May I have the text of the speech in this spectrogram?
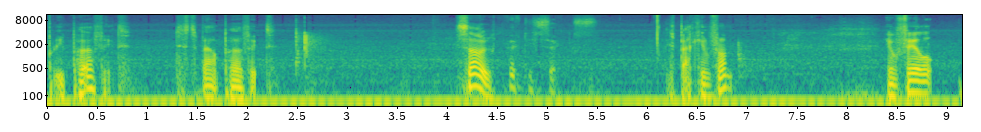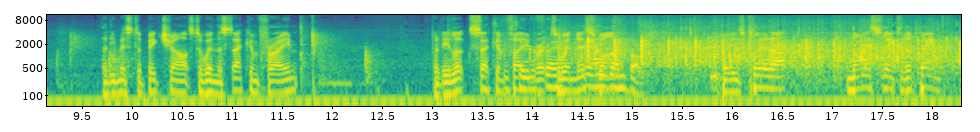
Pretty perfect. Just about perfect. So, 56. he's back in front. He'll feel that he missed a big chance to win the second frame. But he looks second Second favourite to win this Liang one. But he's cleared up nicely to the pink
